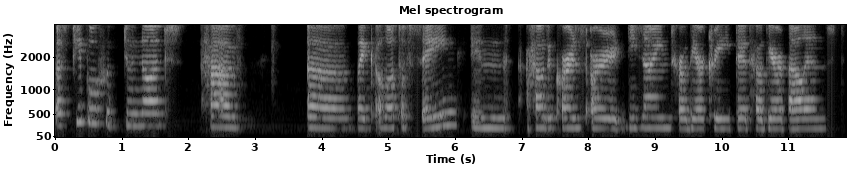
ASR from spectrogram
as people who do not have uh, like a lot of saying in how the cards are designed, how they are created, how they are balanced,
